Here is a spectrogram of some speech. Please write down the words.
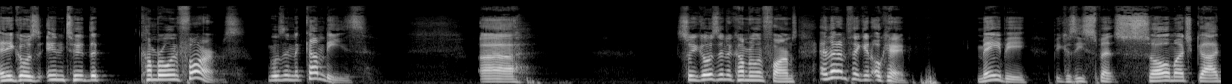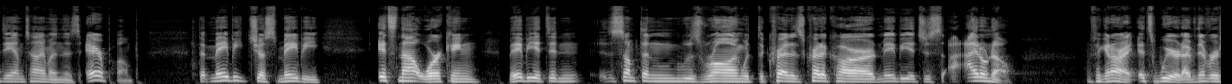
and he goes into the Cumberland Farms, goes into Cumbies. Uh, so he goes into Cumberland Farms, and then I'm thinking, okay, maybe because he spent so much goddamn time on this air pump that maybe, just maybe, it's not working. Maybe it didn't, something was wrong with the credit, his credit card. Maybe it just, I, I don't know. I'm thinking, all right, it's weird. I've never,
